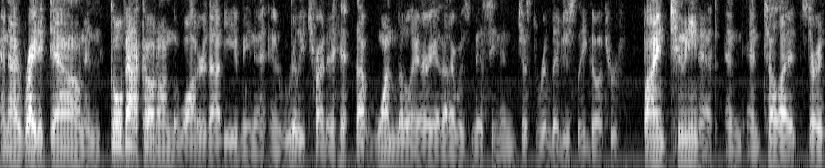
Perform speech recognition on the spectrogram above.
and I write it down and go back out on the water that evening and, and really try to hit that one little area that I was missing, and just religiously go through fine tuning it and until I started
